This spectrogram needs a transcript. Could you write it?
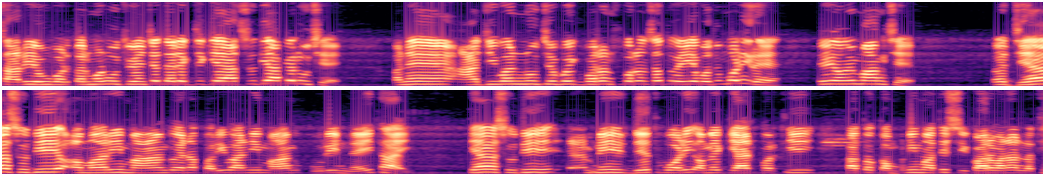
સારું એવું વળતર મળવું જોઈએ. છે દરેક જગ્યાએ આજ સુધી આપેલું છે. અને આજીવનનું જે કોઈ ભરણ પોષણ હતું એ બધું મળી રહે એવી અમે માંગ છે. જ્યાં સુધી અમારી માંગ, એના પરિવારની માંગ પૂરી નહીં થાય, ત્યાં સુધી એમની ડેથ બોડી અમે ગેટ પરથી કાં તો કંપનીમાંથી સ્વીકારવાના નથી.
